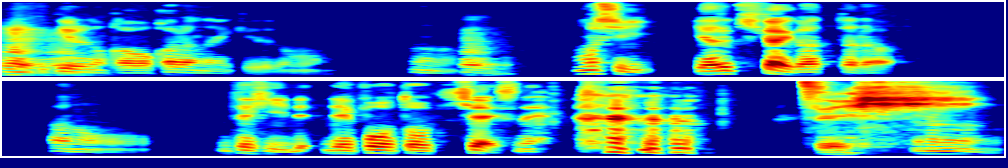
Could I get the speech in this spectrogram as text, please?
うんできるのかわからないけれども、うん。うん。もしやる機会があったらあのぜひレレポートを聞きたいですね。ぜうひん、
